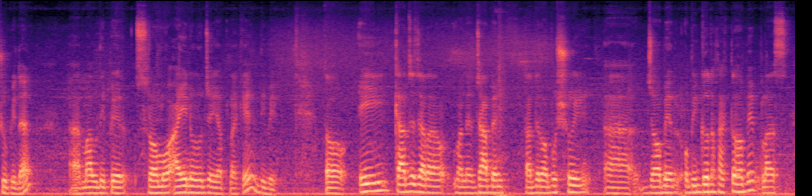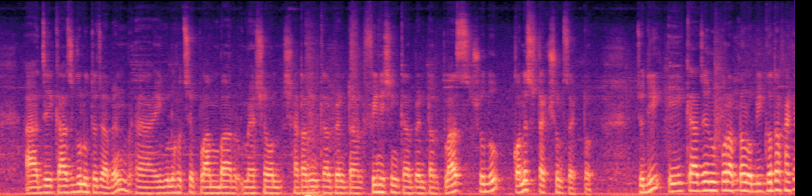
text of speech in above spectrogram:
সুবিধা মালদ্বীপের শ্রম আইন অনুযায়ী আপনাকে দিবে। তো এই কাজে যারা মানে যাবেন, তাদের অবশ্যই জবের অভিজ্ঞতা থাকতে হবে, প্লাস যে কাজগুলোতে যাবেন এগুলো হচ্ছে plumber, mason, shuttering carpenter, finishing carpenter, plus শুধু কনস্ট্রাকশন সেক্টর। যদি এই কাজের উপর আপনার অভিজ্ঞতা থাকে,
